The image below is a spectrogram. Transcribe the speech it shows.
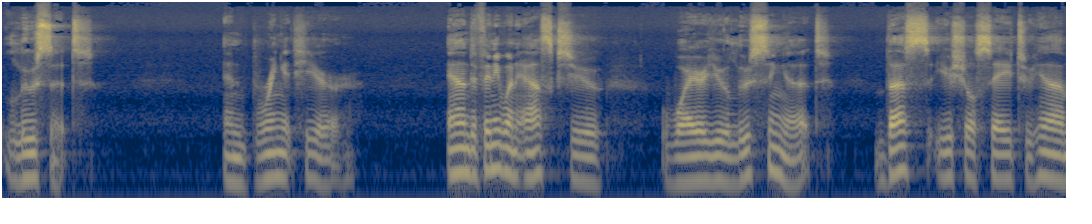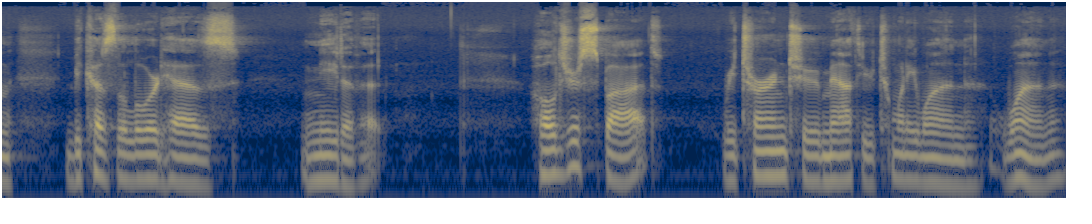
loose it and bring it here. And if anyone asks you, Why are you loosing it? Thus you shall say to him, Because the Lord has need of it. Hold your spot. Return to Matthew 21 1.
